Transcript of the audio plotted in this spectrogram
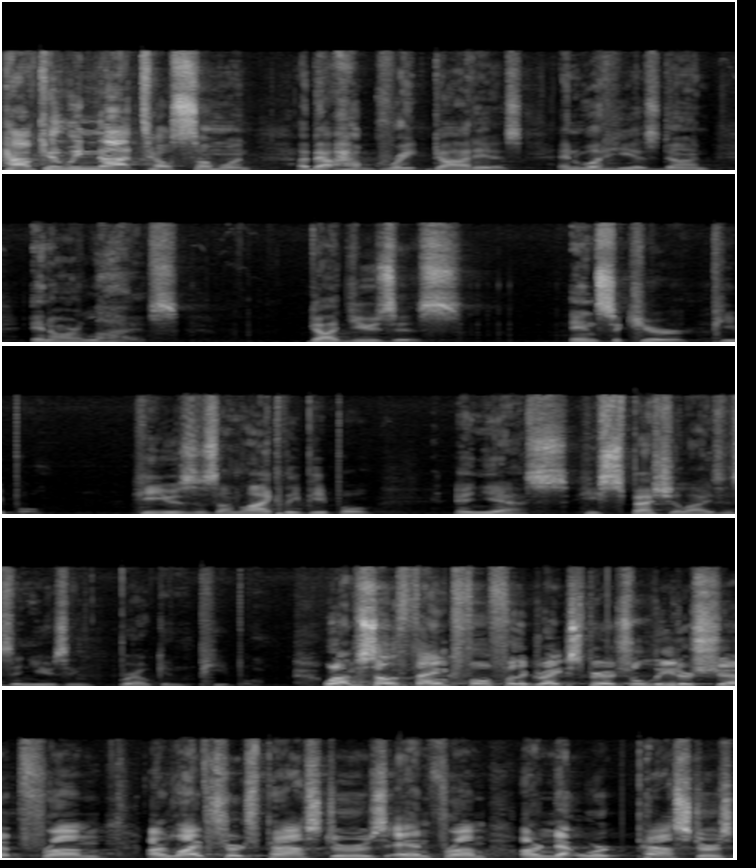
How can we not tell someone about how great God is and what He has done in our lives? God uses insecure people, He uses unlikely people, and yes, He specializes in using broken people. Well, I'm so thankful for the great spiritual leadership from our Life Church pastors and from our network pastors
